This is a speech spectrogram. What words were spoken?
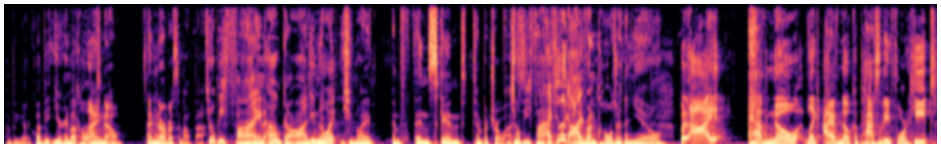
but be very cold. But be- you're gonna But be cold. I know. I'm nervous about that. You'll be fine. Oh God, You know what? You know I am thin-skinned temperature-wise. You'll be fine. I feel like I run colder than you. But I have no like I have no capacity for heat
